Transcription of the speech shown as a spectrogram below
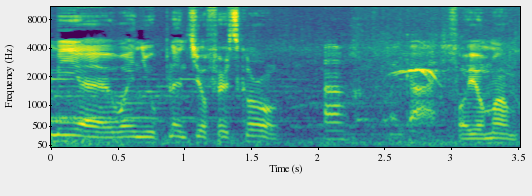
Me uh, when you plant your first coral Oh my gosh. for your mom.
